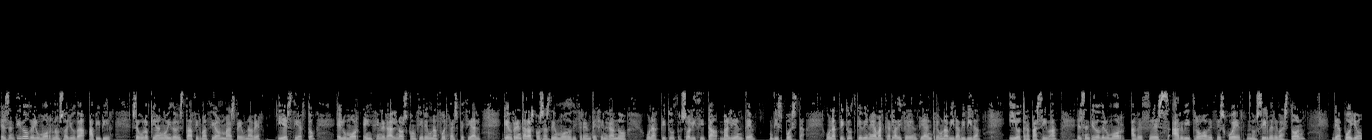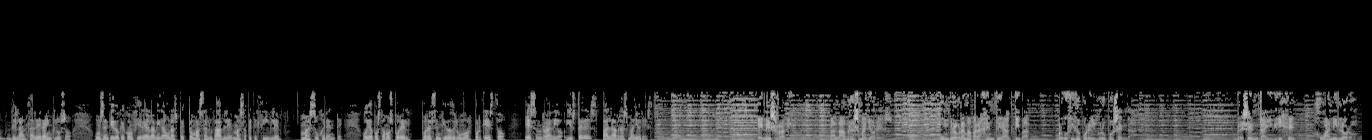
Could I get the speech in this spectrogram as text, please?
El sentido del humor nos ayuda a vivir. Seguro que han oído esta afirmación más de una vez, y es cierto. El humor en general nos confiere una fuerza especial que enfrenta las cosas de un modo diferente, generando una actitud solícita, valiente, dispuesta. Una actitud que viene a marcar la diferencia entre una vida vivida y otra pasiva. El sentido del humor, a veces árbitro, a veces juez, nos sirve de bastón, de apoyo, de lanzadera incluso. Un sentido que confiere a la vida un aspecto más saludable, más apetecible, más sugerente. Hoy apostamos por él, por el sentido del humor, porque esto es radio y ustedes palabras mayores. En Es Radio, Palabras Mayores. Un programa para gente activa, producido por el Grupo Senda. Presenta y dirige Juan y Loro.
